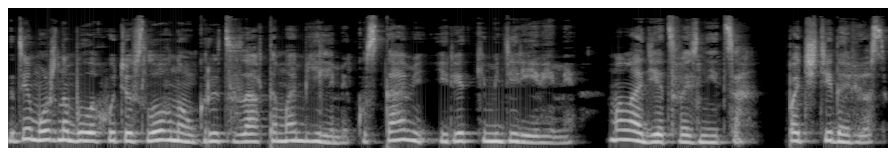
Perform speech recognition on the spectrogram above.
где можно было хоть условно укрыться за автомобилями, кустами и редкими деревьями. «Молодец, возница! Почти довез!»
